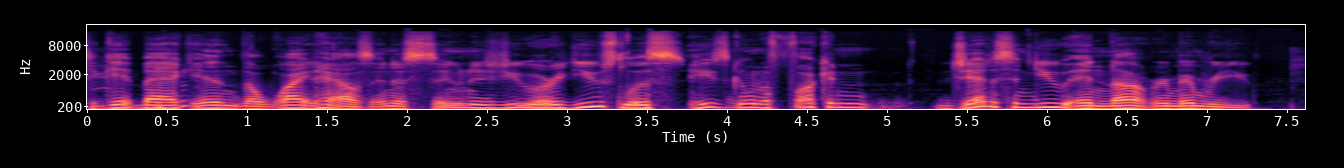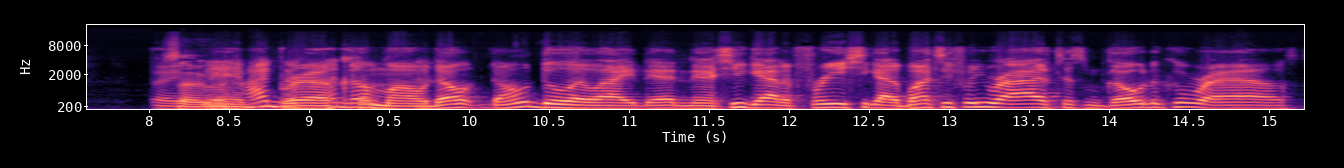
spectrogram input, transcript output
to get back in the White House. And as soon as you are useless, he's gonna fucking jettison you and not remember you. So- Man, I know- bruh, I know- come on, don't don't do it like that. Now she got a free, she got a bunch of free rides to some Golden Corrals.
